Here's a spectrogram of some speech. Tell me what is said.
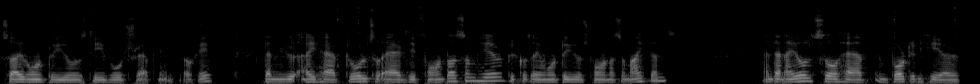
so I want to use the bootstrap link okay? Then you, I have to also add the font awesome here because I want to use font awesome icons. And then I also have imported here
